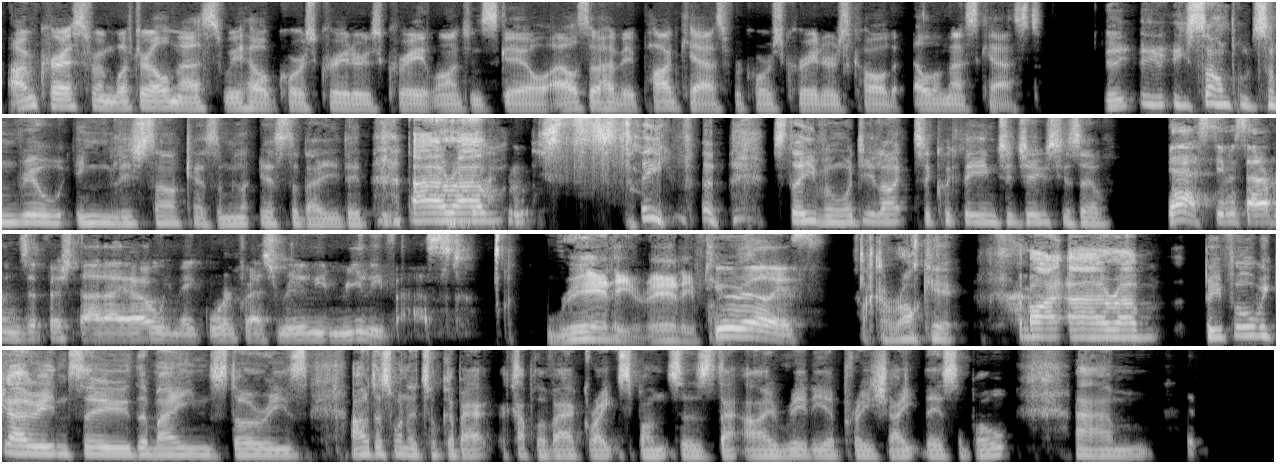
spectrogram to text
I'm Chris from Lifter LMS. We help course creators create, launch, and scale. I also have a podcast for course creators called LMS Cast. He sampled some real English sarcasm yesterday. You did. Uh, um, Stephen, Stephen, would you like to quickly introduce yourself? Yeah, Stephen Satter from zipfish.io. We make WordPress really, really fast. Really, really fast. Two reallys. Like a rocket. Right. Uh, um, before we go into the main stories, I just want to talk about a couple of our great sponsors that I really appreciate their support. Um,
